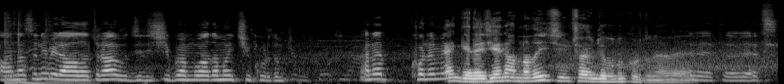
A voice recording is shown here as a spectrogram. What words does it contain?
Anasını bile ağlatır abi bu dizişi ben bu adamın için kurdum. Bana Konami Sen geleceğini anladığın için 3 ay önce bunu kurdun evet. Evet evet.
